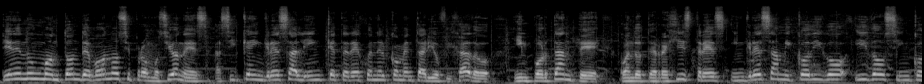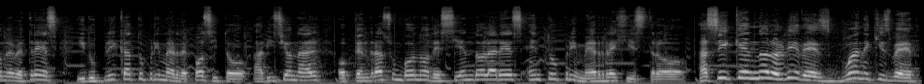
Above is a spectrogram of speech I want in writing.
Tienen un montón de bonos y promociones, así que ingresa al link que te dejo en el comentario fijado. Importante, cuando te registres, ingresa mi código IDO593 y duplica tu primer depósito adicional, obtendrás un bono de 100 dólares en tu primer registro. Así que no lo olvides, OneXBet,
